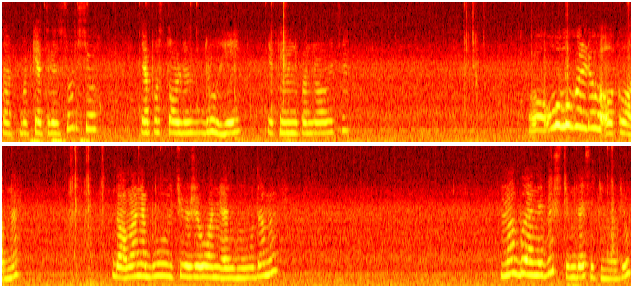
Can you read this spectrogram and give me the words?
Так, пакет ресурсів. Я поставлю другий, який мені подобається. О, уголь, окладне. Да, в мене будуть виживання з модами. У мене буде не більше, ніж 10 модів.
